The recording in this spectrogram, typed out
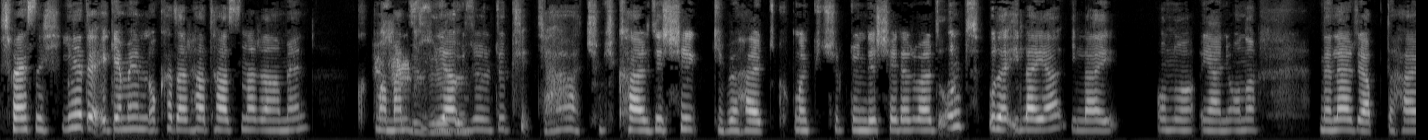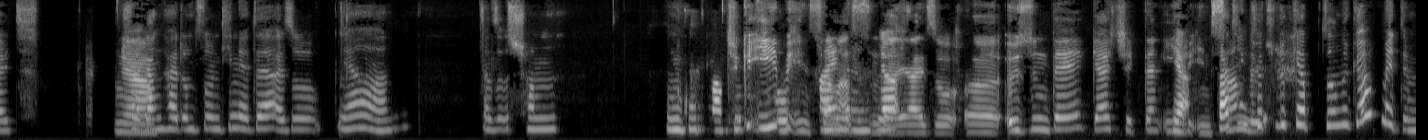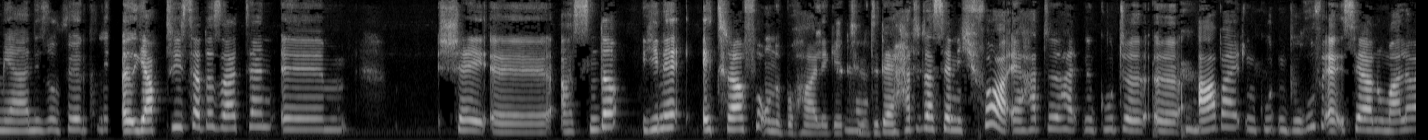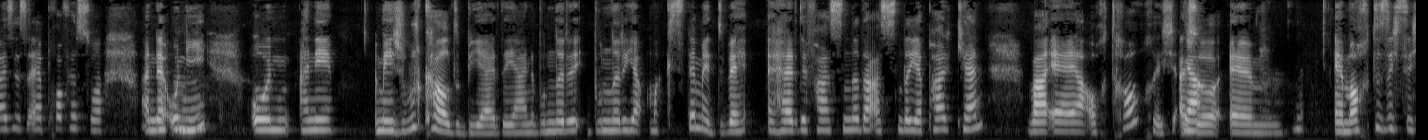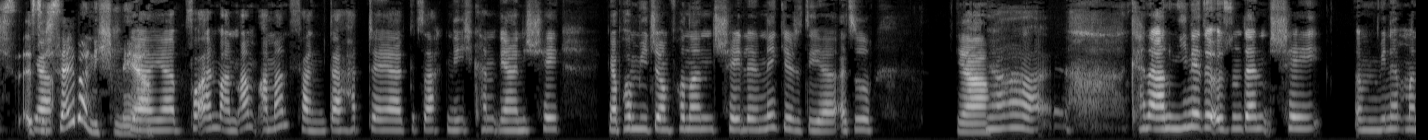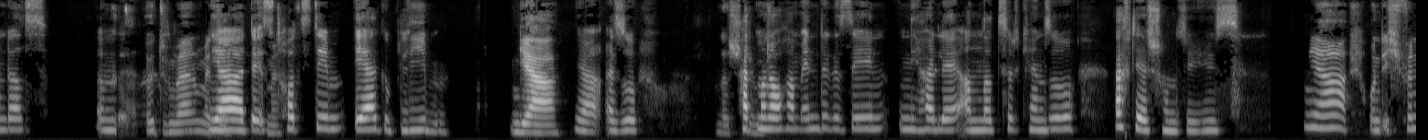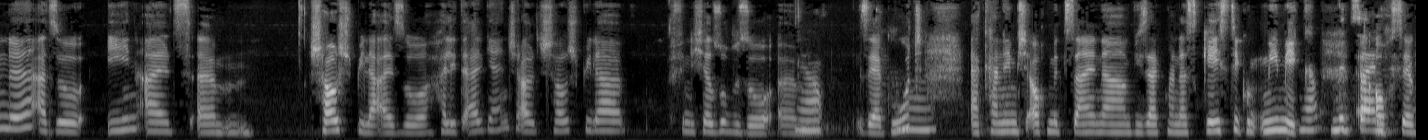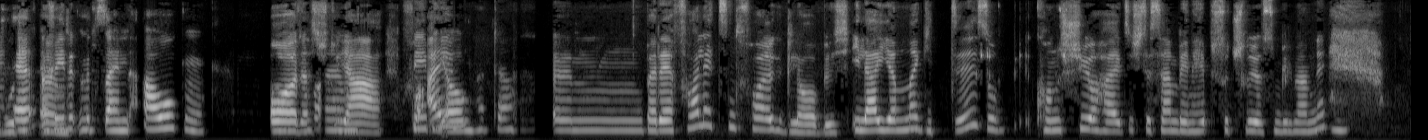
ich weiß nicht, yine de Egemen'in o kadar hatasına rağmen Guckma man Üzüldü. ya üzüldü ki ya çünkü kardeşi gibi halt guckma küçüklüğünde şeyler vardı und oder İlaya İlay onu yani ona neler yaptı halt Ja. Vergangenheit und so und yine de also ja also ist schon ein guter Çünkü iyi bir insan Aynen, aslında ya. yani e, özünde gerçekten iyi Ya, bir insan Zaten ve kötülük yaptığını görmedim yani so wirklich. e, yaptıysa da zaten e, şey e, aslında yine etrafı onu bu hale getirdi. Der hatte das ja nicht vor. Er hatte halt eine gute äh, Arbeit, einen guten Beruf. Er ist ja normalerweise ist er ja Professor an der Hı hı. Uni und hani mecbur kaldı bir yerde. Yani bunları bunları yapmak istemedi ve her defasında da aslında yaparken war er ja auch traurig. Also ähm, er mochte sich, sich, Ja. sich selber nicht mehr. Ja, ja, vor allem am, am, Anfang, da hat ja gesagt, nee, ich kann yani şey yapamayacağım falan şeylerine girdi ya. Also Ja. ja, keine Ahnung, yine de özünden şey, ähm, wie nennt man das? Ähm, Ödün vermedi. ja, der ist trotzdem er geblieben. Ja, Ja, also hat man auch am Ende gesehen, Nihal'e anlatırken so, ach, der ist schon süß. Ja, und ich finde, also ihn als ähm, Schauspieler, also Halit Ergenç als Schauspieler finde ich ja sowieso ähm, Ja. sehr gut. Mhm. Er kann nämlich auch mit seiner, wie sagt man das, Gestik und Mimik Ja, seinen, auch sehr gut. er, er ähm, redet mit seinen Augen. oh, das allem ja, vor allem hat er. ähm, bei der vorletzten Folge glaube ich, İlay yanına gitti. So konuşuyor halt işte sen beni hep suçluyorsun bilmem ne.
